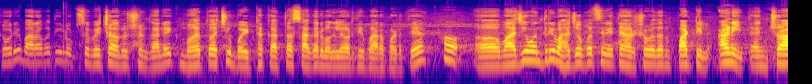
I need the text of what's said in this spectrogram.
गौरी बारामती लोकसभेच्या अनुषंगाने एक महत्वाची बैठक आता सागर बंगल्यावरती पार पडते. हो. माजी मंत्री भाजपचे नेते हर्षवर्धन पाटील आणि त्यांच्या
